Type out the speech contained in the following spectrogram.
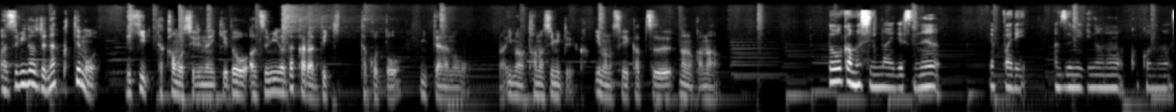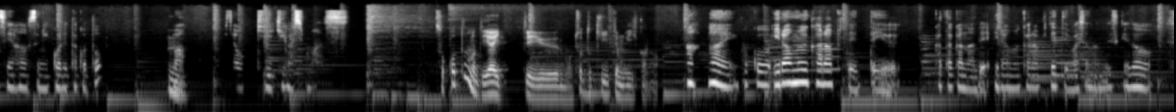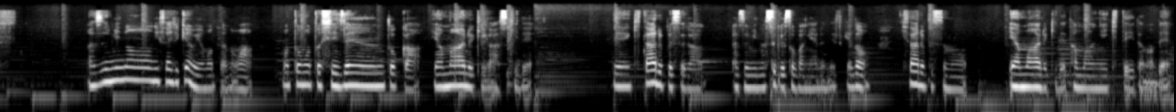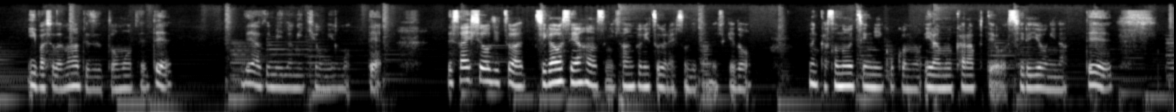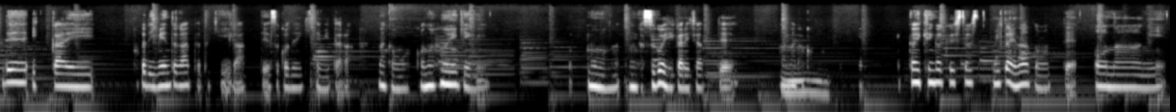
安曇野じゃなくてもできたかもしれないけど安曇野だからできたことみたいなのを今の楽しみというか今の生活なのかな。どうかもしれないですね。やっぱり安曇野のここのシェアハウスに来れたことうんはめっちゃ大きい気がします。そことの出会いっていうのをちょっと聞いてもいいかな。あはい。ここイラムカラプテっていうカタカナでイラムカラプテっていう場所なんですけど安曇野に最初興味を持ったのはもともと自然とか山歩きが好きでで北アルプスが安曇野すぐそばにあるんですけど北アルプスも山歩きでたまに来ていたのでいい場所だなってずっと思っててで安曇野に興味を持ってで最初実は違うシェアハウスに3ヶ月ぐらい住んでたんですけどなんかそのうちにここのイラムカラプテを知るようになってで一回ここでイベントがあった時があってそこで来てみたらなんかもうこの雰囲気にもうななんかすごい惹かれちゃってあなんかこ一回見学してみたいなと思ってオーナーに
